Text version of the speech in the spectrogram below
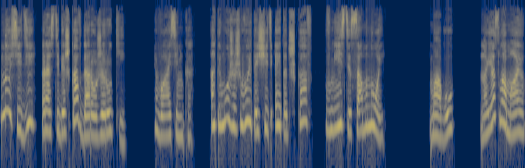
«Ну, сиди, раз тебе шкаф дороже руки». «Васенька, а ты можешь вытащить этот шкаф вместе со мной?» «Могу, но я сломаю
